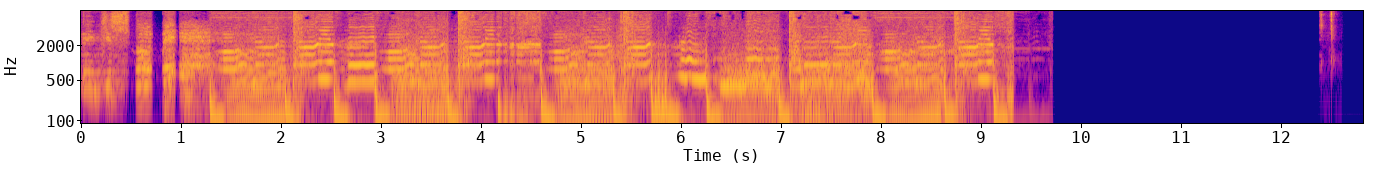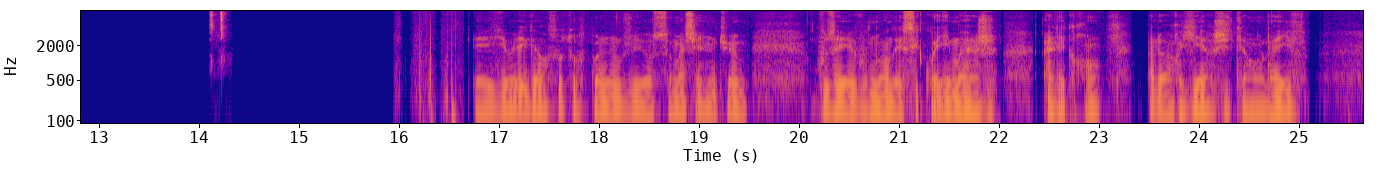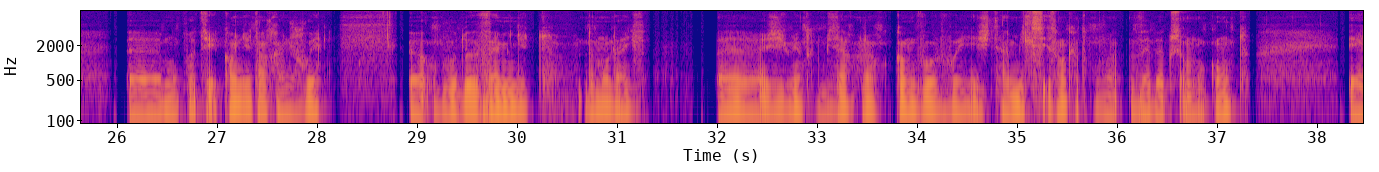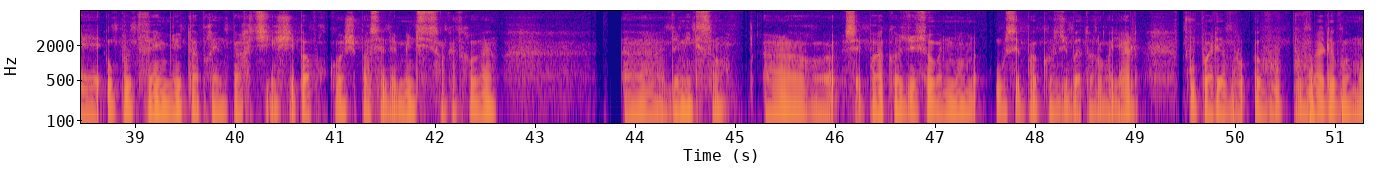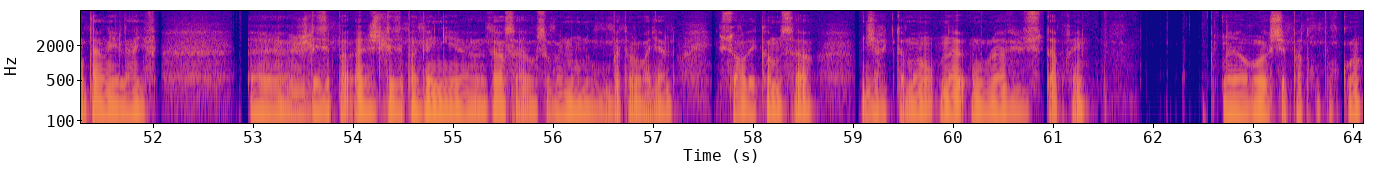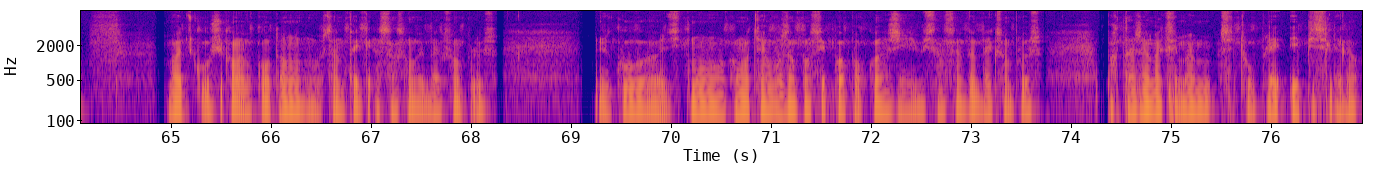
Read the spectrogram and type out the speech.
think you. Et yo les gars, on se retrouve pour une nouvelle vidéo sur ma chaîne YouTube. Vous allez vous demander c'est quoi l'image à l'écran? Alors hier j'étais en live. Euh, mon pote quand il était en train de jouer. Euh, au bout de 20 minutes de mon live, euh, j'ai vu un truc bizarre. Alors comme vous le voyez, j'étais à 1680 V-Bucks sur mon compte. Et au bout de 20 minutes après une partie, je sais pas pourquoi, je suis passé de 1680 à 2100. Alors, euh, c'est pas à cause du Sauver le Monde ou c'est pas à cause du Battle Royale. Vous pouvez aller, vo- vous pouvez aller voir mon dernier live. Euh, je les ai pas, les ai pas gagnés grâce à, au Sauver le Monde ou Battle Royale. Ils sont arrivés comme ça directement. On l'a vu juste après. Alors, euh, je sais pas trop pourquoi. Bah, du coup, je suis quand même content. Ça me fait 500 V-Bucks en plus. Du coup, euh, dites-moi en commentaire, vous en pensez quoi, pourquoi j'ai eu 500 V-Bucks en plus? Partagez un maximum, s'il vous plaît, et peace les gars.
